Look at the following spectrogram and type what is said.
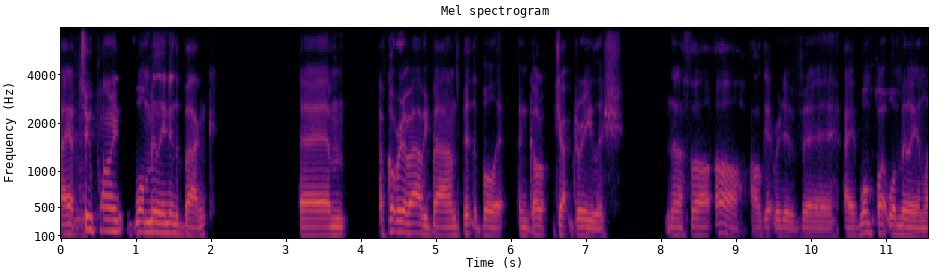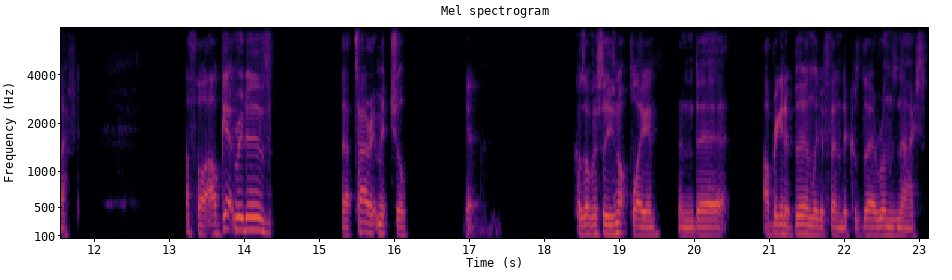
I had two point one million in the bank. Um, I've got rid of Harvey Barnes, bit the bullet, and got Jack Grealish. And then I thought, oh, I'll get rid of. Uh, I had one point one million left. I thought I'll get rid of uh, Tyrick Mitchell. Yeah. Because obviously he's not playing, and uh, I'll bring in a Burnley defender because their run's nice.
